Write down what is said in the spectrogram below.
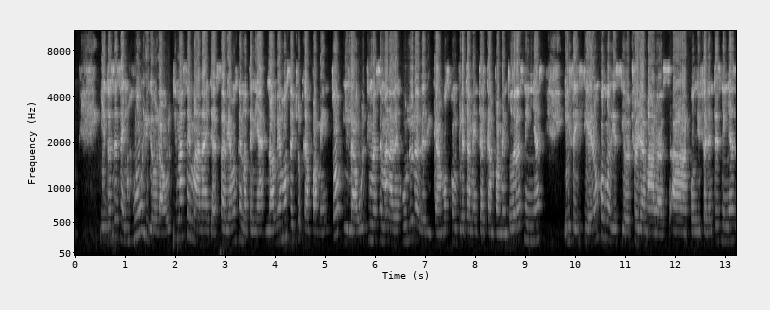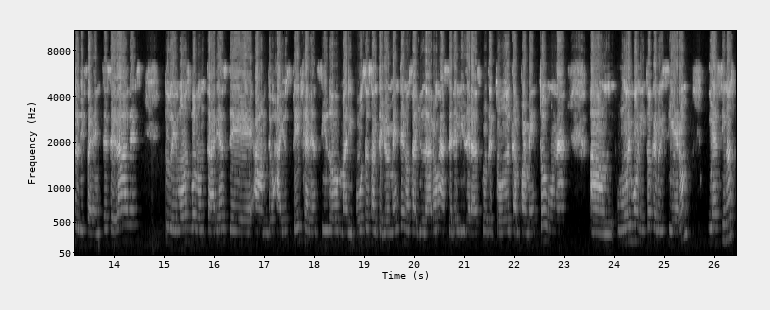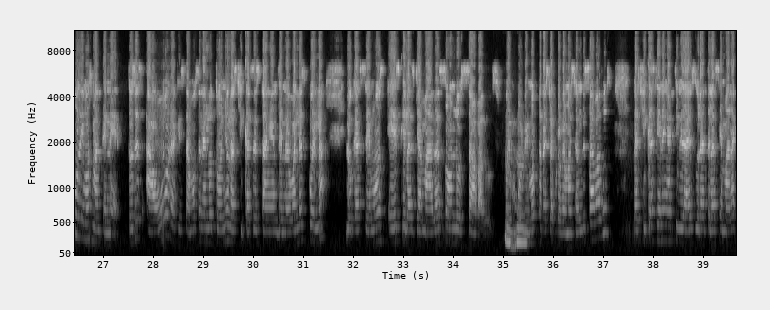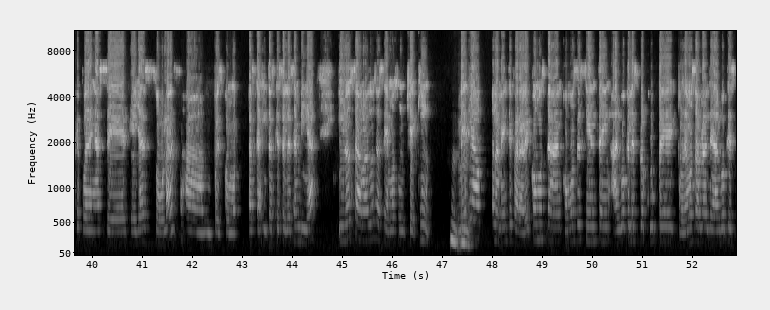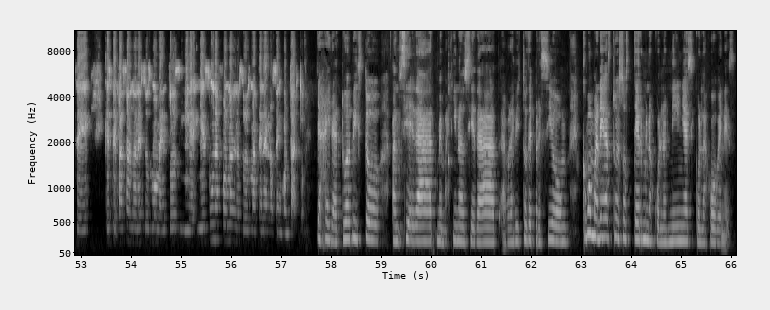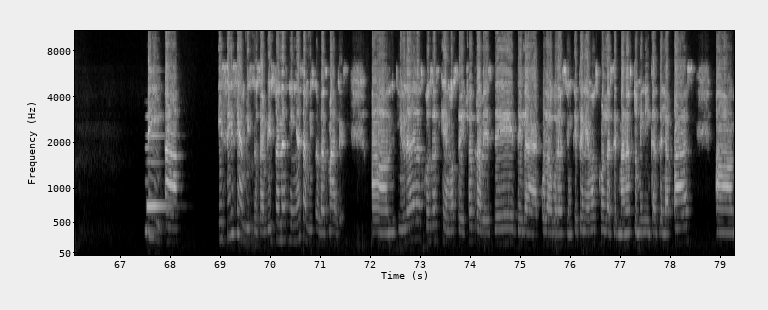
Y entonces en julio, la última semana, ya sabíamos que no tenía, no habíamos hecho el campamento y la última semana de julio la dedicamos completamente al campamento de las niñas y se hicieron como 18 llamadas uh, con diferentes niñas de diferentes edades. Tuvimos voluntarias de, um, de Ohio State que habían sido mariposas anteriormente, nos ayudaron a hacer el liderazgo de todo el campamento, una, um, muy bonito que lo hicieron y así nos pudimos mantener. Entonces ahora que estamos en el otoño, otoño, las chicas están en, de nuevo en la escuela, lo que hacemos es que las llamadas son los sábados. Volvimos a nuestra programación de sábados. Las chicas tienen actividades durante la semana que pueden hacer ellas solas, pues como las cajitas que se les envía, y los sábados hacemos un check-in. Media hora solamente para ver cómo están, cómo se sienten, algo que les preocupe, podemos hablar de algo que esté, que esté pasando en estos momentos y, es una forma de nosotros mantenernos en contacto. Yajaira, tú has visto ansiedad, me imagino ansiedad, habrás visto depresión. ¿Cómo manejas tú esos términos con las niñas y con las jóvenes? Sí, y sí, se han visto, se han visto en las niñas, se han visto en las madres. y una de las cosas que hemos hecho a través de, de, la colaboración que tenemos con las hermanas dominicas de La Paz,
